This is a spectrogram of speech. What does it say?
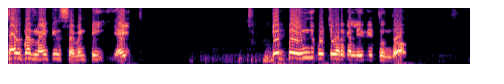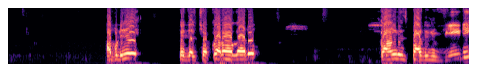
తదుపరి నైన్టీన్ సెవెంటీ ఎయిట్ డెబ్బై ఎనిమిదికి వచ్చే వరకు ఏదైతే ఉందో అప్పుడు ఇదే పెద్దలు చొక్కారావు గారు కాంగ్రెస్ పార్టీని వీడి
